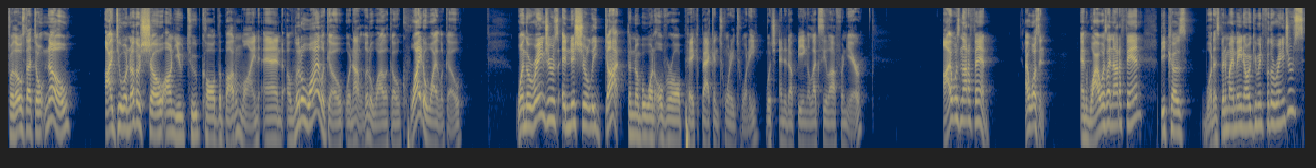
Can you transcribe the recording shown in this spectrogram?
for those that don't know, I do another show on YouTube called The Bottom Line. And a little while ago, or not a little while ago, quite a while ago, when the Rangers initially got the number one overall pick back in 2020, which ended up being Alexi Lafreniere, I was not a fan. I wasn't. And why was I not a fan? Because what has been my main argument for the Rangers?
